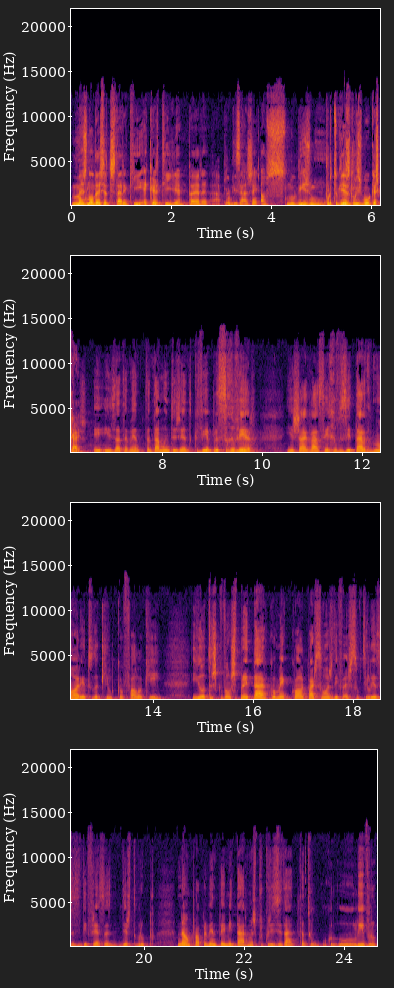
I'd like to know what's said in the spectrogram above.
mas não deixa de estar aqui a cartilha para a aprendizagem ao cenobismo português de Lisboa-Cascais. Exatamente. Portanto, há muita gente que vê para se rever e achar graça e revisitar de memória tudo aquilo que eu falo aqui, e outros que vão espreitar como é, qual, quais são as, as subtilezas e diferenças deste grupo. Não propriamente para imitar, mas por curiosidade. Portanto, o, o livro,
